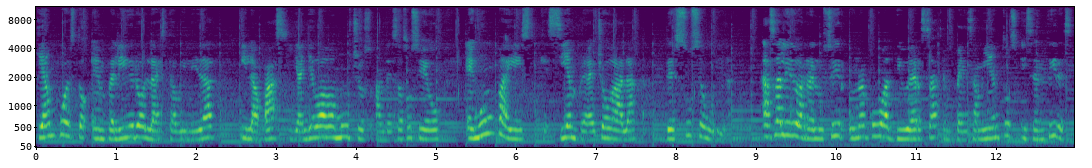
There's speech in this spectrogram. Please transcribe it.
que han puesto en peligro la estabilidad y la paz y han llevado a muchos al desasosiego en un país que siempre ha hecho gala de su seguridad ha salido a relucir una Cuba diversa en pensamientos y sentires,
